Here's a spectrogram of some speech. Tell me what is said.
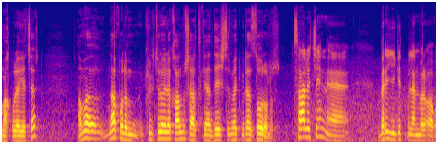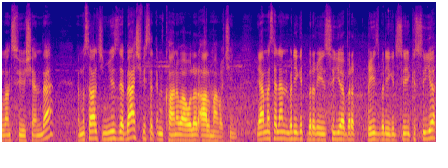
makbule geçer. Ama ne yapalım kültür öyle kalmış artık yani değiştirmek biraz zor olur. Misal için e, bir yigit bilen bir oğlan suyuşanda e, misal için yüzde beş fisat imkanı var olar almak için. Ya mesela bir yigit bir kız suya, bir kız bir yigit suya, iki suya.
